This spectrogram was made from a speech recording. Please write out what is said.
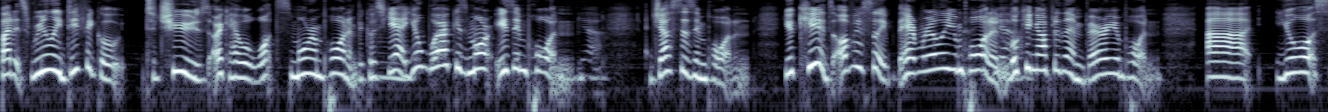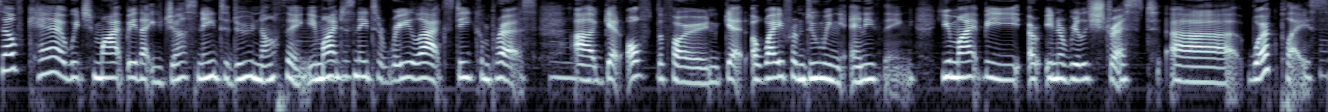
But it's really difficult to choose, okay, well, what's more important? Because, yeah, mm. your work is more, is important Yeah. just as important. Your kids, obviously, they're really important. Yeah. Looking after them, very important. Uh, your self care, which might be that you just need to do nothing. You might just need to relax, decompress, uh, get off the phone, get away from doing anything. You might be uh, in a really stressed uh, workplace.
